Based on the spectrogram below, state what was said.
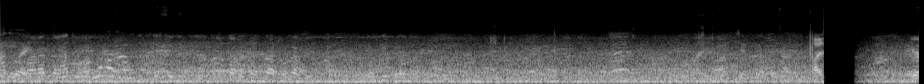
हमारा दायित्व है जल्दी से जल्दी जनता में मतदान होगा मोदी प्रधानमंत्री कि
